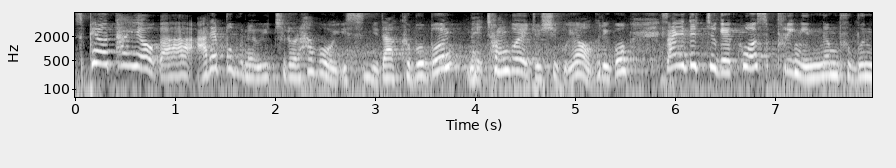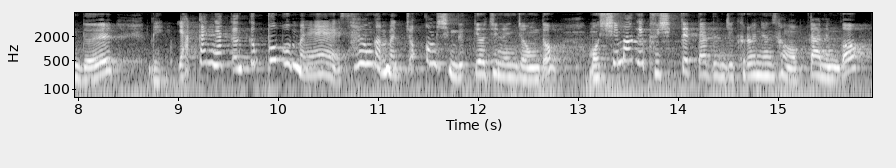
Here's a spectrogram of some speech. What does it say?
스페어 타이어가 아랫부분에 위치를 하고 있습니다. 그 부분 네, 참고해 주시고요. 그리고 사이드 쪽에 코어 스프링 있는 부분들 네, 약간 약간 끝부분에 사용감만 조금씩 느껴지는 정도 뭐 심하게 부식됐다든지 그런 현상 없다는 거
